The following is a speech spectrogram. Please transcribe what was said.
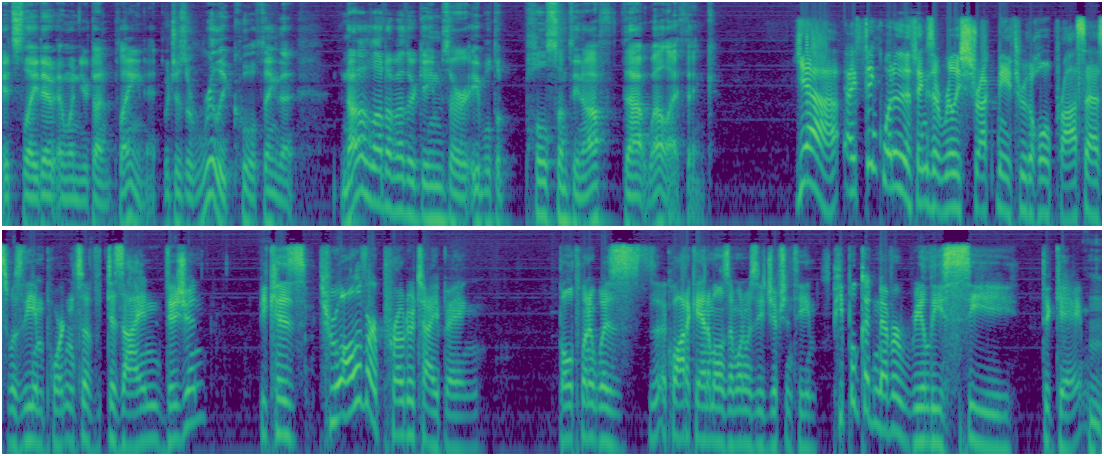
it's laid out and when you're done playing it, which is a really cool thing that not a lot of other games are able to pull something off that well, I think. Yeah, I think one of the things that really struck me through the whole process was the importance of design vision. Because through all of our prototyping, both when it was aquatic animals and when it was the Egyptian theme, people could never really see the game. Hmm.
